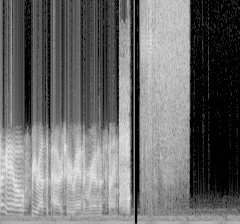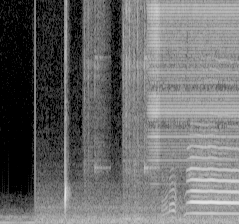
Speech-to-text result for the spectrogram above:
Okay, I'll reroute the power to a random room, that's fine. No!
